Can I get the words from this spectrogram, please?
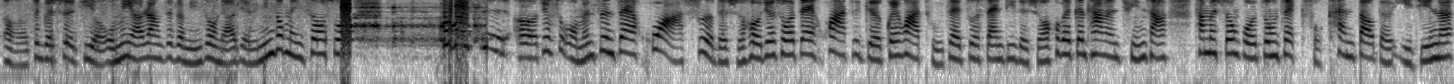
呃这个设计哦，我们也要让这个民众了解，民众每次都说会不会是呃，就是我们正在画设的时候，就是说在画这个规划图，在做三 D 的时候，会不会跟他们平常他们生活中在所看到的，以及呢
